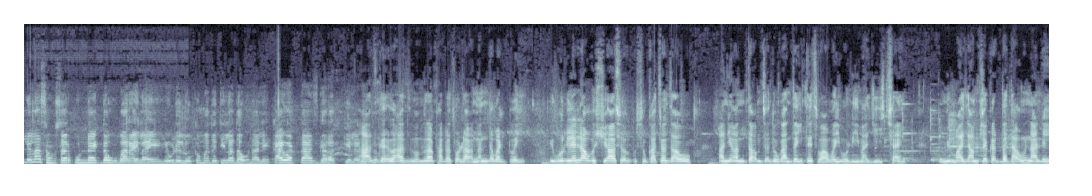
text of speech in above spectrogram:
आपल्याला संसार पुन्हा एकदा उभा राहिला आहे एवढे लोक मदतीला धावून आले. काय वाटतं आज घरात आज केल्यानंतर आज मला फार थोडा आनंद वाटतोय. की उरलेलं आयुष्य असं सुखाचं जावं आणि अंत आमच्या दोघांचा इथेच व्हावं एवढी माझी इच्छा आहे. तुम्ही माझ्या आमच्याकरता धावून आले.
